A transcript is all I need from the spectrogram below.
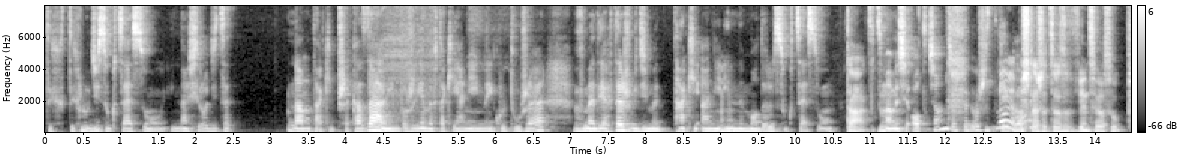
tych, tych ludzi sukcesu i nasi rodzice nam taki przekazali, bo żyjemy w takiej, a nie innej kulturze. W mediach też widzimy taki, a nie mhm. inny model sukcesu. Tak. Co mamy się odciąć od tego wszystkiego? No ja myślę, że coraz więcej osób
